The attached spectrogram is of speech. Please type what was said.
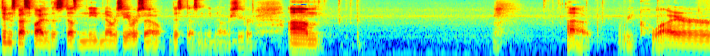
didn't specify that this doesn't need no receiver, so this doesn't need no receiver. Um, require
